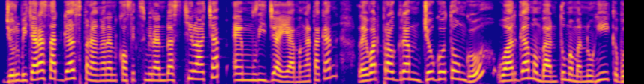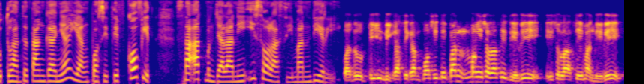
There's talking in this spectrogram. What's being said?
Juru bicara Satgas Penanganan COVID-19 Cilacap, M. Wijaya, mengatakan lewat program Jogo Tonggo, warga membantu memenuhi kebutuhan tetangganya yang positif COVID saat menjalani isolasi mandiri. Baru diindikasikan positif kan mengisolasi diri, isolasi mandiri,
